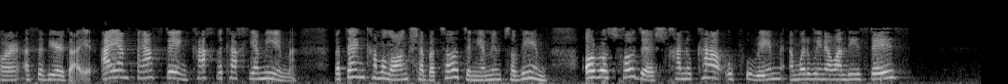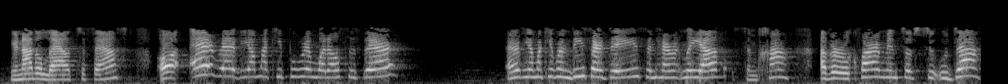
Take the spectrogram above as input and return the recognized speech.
or a severe diet. I am fasting, kach v'kach yamim. But then come along Shabbatot and Yamim Tovim, or Rosh Chodesh, Chanukah, Upurim, and what do we know on these days? You're not allowed to fast. Or Erev Yom HaKippurim, what else is there? Erev Yom HaKippurim, these are days inherently of Simcha, of a requirement of Su'udah.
